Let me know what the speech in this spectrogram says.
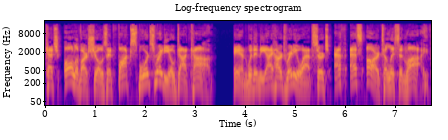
Catch all of our shows at foxsportsradio.com. And within the iHeartRadio app, search FSR to listen live.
